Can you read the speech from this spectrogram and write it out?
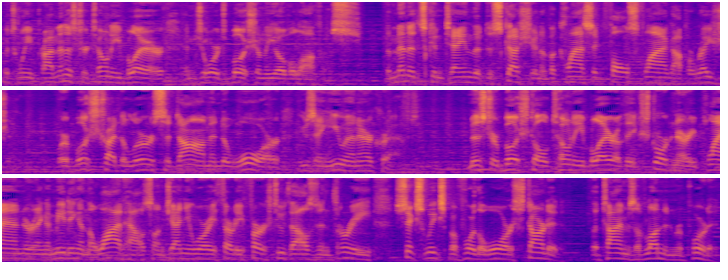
between Prime Minister Tony Blair and George Bush in the Oval Office. The minutes contain the discussion of a classic false flag operation, where Bush tried to lure Saddam into war using UN aircraft. Mr. Bush told Tony Blair of the extraordinary plan during a meeting in the White House on January 31, 2003, six weeks before the war started, the Times of London reported.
